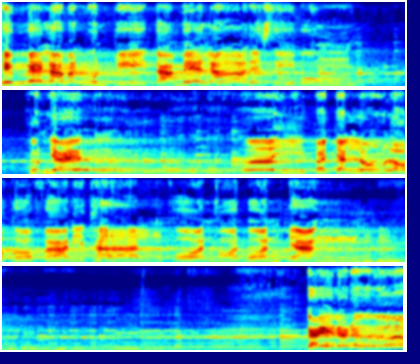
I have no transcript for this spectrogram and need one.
ข็มเวลามันหมุนกี่ตามเวลาได้สี่บงคุณยายเอ้ยประจันลงหลอกขอบป่านิทานก่อนหอดบอนจัง ไก่แล้วเด้อ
